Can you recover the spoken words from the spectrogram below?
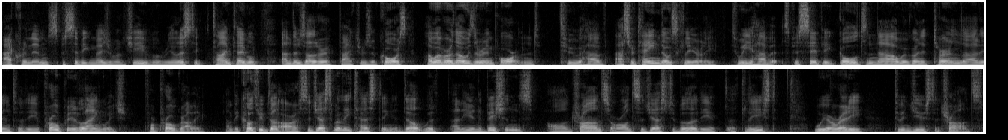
acronym, specific, measurable, achievable, realistic, timetable, and there's other factors, of course. However, those are important to have ascertained those clearly. So we have specific goals, and now we're going to turn that into the appropriate language for programming. And because we've done our suggestibility testing and dealt with any inhibitions on trance or on suggestibility at, at least, we are ready to induce the trance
